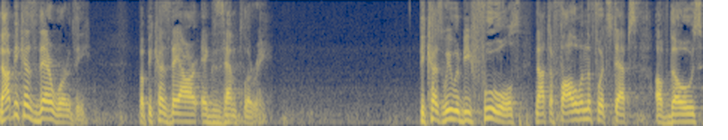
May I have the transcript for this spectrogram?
Not because they're worthy, but because they are exemplary because we would be fools not to follow in the footsteps of those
